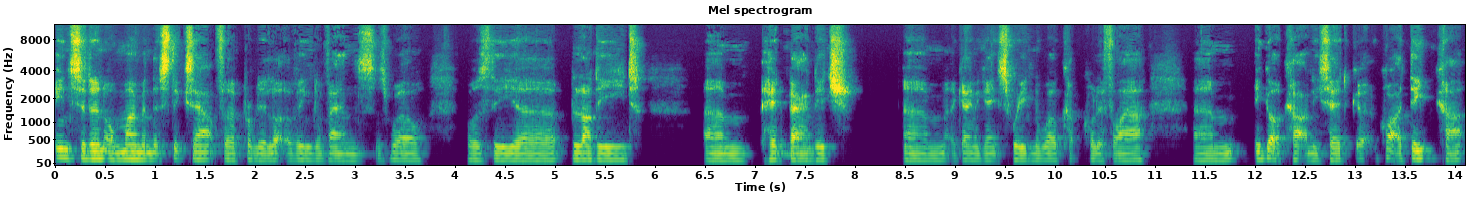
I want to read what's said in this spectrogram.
incident or moment that sticks out for probably a lot of England fans as well was the uh, bloodied um, head bandage. Um, a game against Sweden, the World Cup qualifier. Um, he got a cut on his head, got quite a deep cut,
